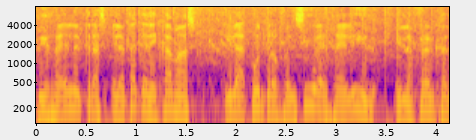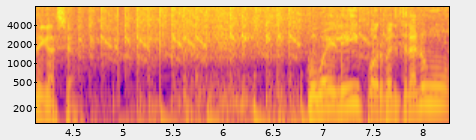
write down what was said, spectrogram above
de Israel tras el ataque de Hamas y la contraofensiva israelí en la franja de Gaza. Cubeli por Beltranú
